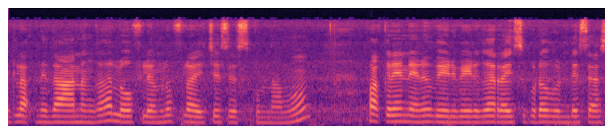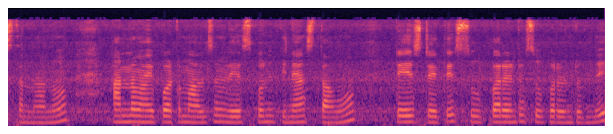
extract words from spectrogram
ఇట్లా నిదానంగా లో ఫ్లేమ్లో ఫ్రై చేసేసుకుందాము. పక్కనే నేను వేడివేడిగా రైస్ కూడా వండేసేస్తున్నాను. అన్నం అయిపోవటం ఆలస్యం వేసుకొని తినేస్తాము. టేస్ట్ అయితే సూపర్ అంటే సూపర్ ఉంటుంది.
